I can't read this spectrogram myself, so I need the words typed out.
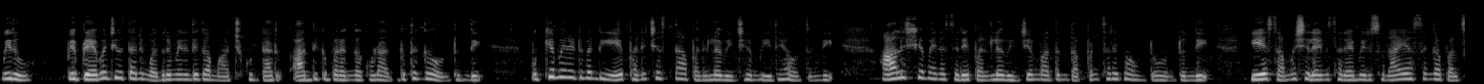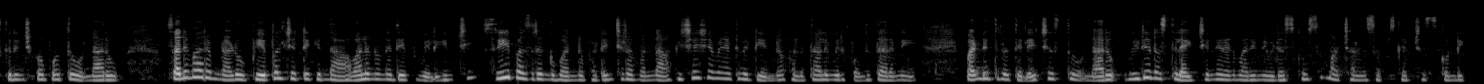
మీరు మీ ప్రేమ జీవితాన్ని మధురమైనదిగా మార్చుకుంటారు. ఆర్థిక పరంగా కూడా అద్భుతంగా ఉంటుంది. ముఖ్యమైనటువంటి ఏ పని చేసినా ఆ పనిలో విజయం మీదే అవుతుంది. ఆలస్యమైన సరే పనిలో విజయం మాత్రం తప్పనిసరిగా ఉంటూ ఉంటుంది. ఏ సమస్యలైనా సరే మీరు సునాయాసంగా పరిష్కరించుకోబోతూ ఉన్నారు. శనివారం నాడు పేపల్ చెట్టు కింద ఆవాల నూనె దీపం వెలిగించి శ్రీ బజరంగ బన్ను పఠించడం వల్ల విశేషమైనటువంటి ఎన్నో ఫలితాలు మీరు పొందుతారని పండితులు తెలియజేస్తూ ఉన్నారు. వీడియో నొస్తే లైక్ చేయండి. మరిన్ని వీడియోస్ కోసం మా ఛానల్ సబ్స్క్రైబ్ చేసుకోండి.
